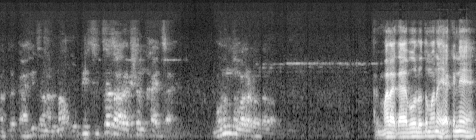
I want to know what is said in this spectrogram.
मात्र काही जणांना ओबीसीच आरक्षण खायचं आहे. म्हणून तुम्हाला मला काय बोलवतो म्हणा ह्या नाही?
